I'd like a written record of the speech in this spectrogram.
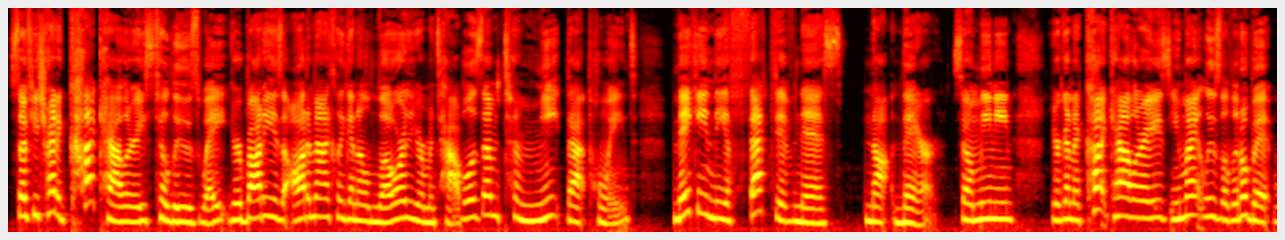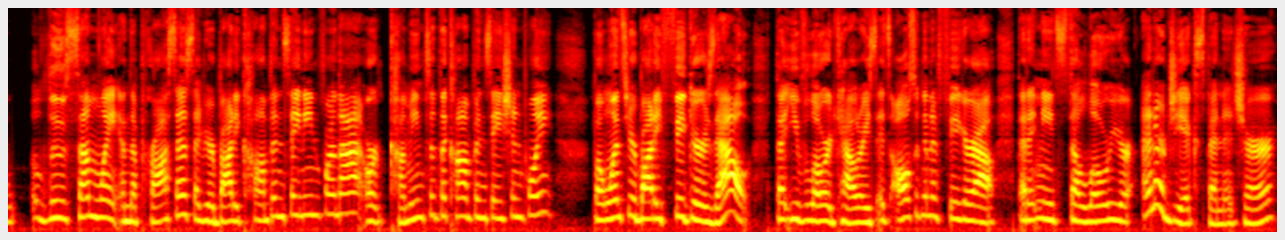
So if you try to cut calories to lose weight, your body is automatically going to lower your metabolism to meet that point, making the effectiveness not there. So, meaning you're going to cut calories, you might lose a little bit, lose some weight in the process of your body compensating for that or coming to the compensation point. But once your body figures out that you've lowered calories, it's also going to figure out that it needs to lower your energy expenditure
